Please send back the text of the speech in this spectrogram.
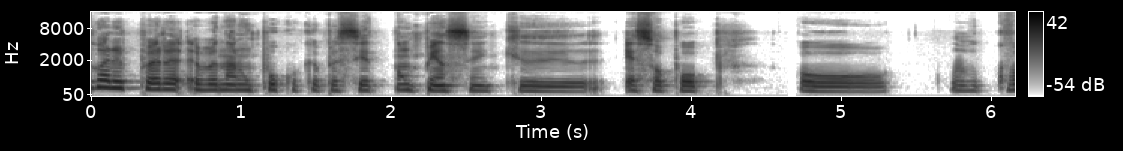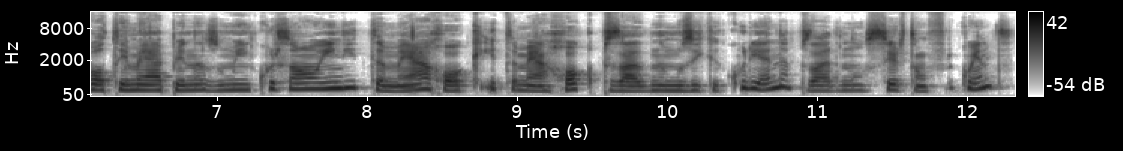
agora, para abanar um pouco o capacete, não pensem que é só pop ou que volta e meia apenas uma incursão ao indie, também há rock e também há rock pesado na música coreana, apesar de não ser tão frequente.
